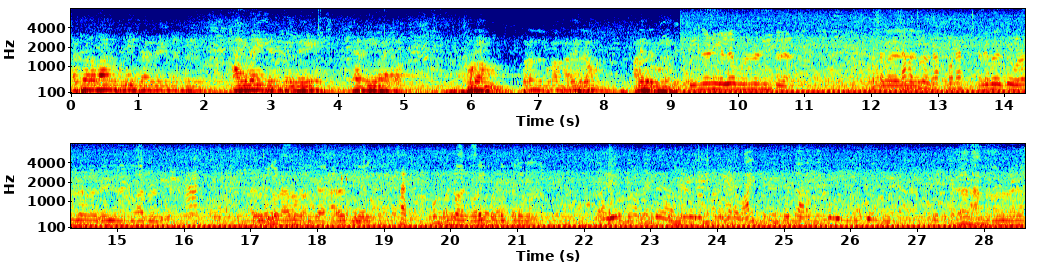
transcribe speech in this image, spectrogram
அற்புதமாக முடிவு தர வேண்டும் என்று அறிவுரை கேட்டுக்கொள்கிறேன் நன்றி வணக்கம். முகாம் தொடர்ந்து முகாம் நடைபெறும். அனைவருக்கும் நன்றி. முன்னணி தலைவருக்கு உடன்பிறந்த செய்தி ஆற்றுவது அது வந்து நலவழிக்க அரசியல். சொல்லுவேன்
